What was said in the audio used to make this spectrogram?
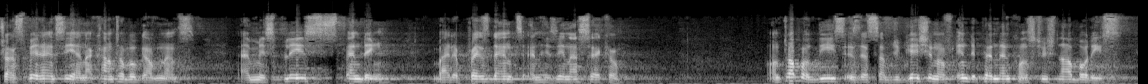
transparency and accountable governance, and misplaced spending by the president and his inner circle. On top of these is the subjugation of independent constitutional bodies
